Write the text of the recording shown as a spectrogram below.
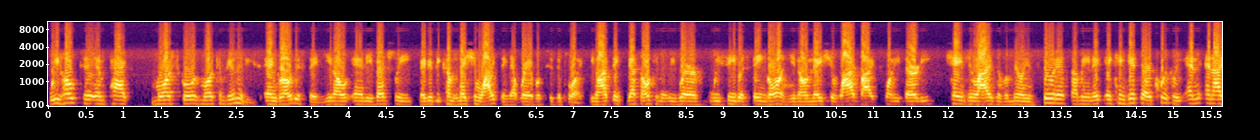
we hope to impact more schools, more communities, and grow this thing, you know, and eventually maybe it becomes a nationwide thing that we're able to deploy. You know, I think that's ultimately where we see this thing going, you know, nationwide by 2030 changing lives of a million students. I mean, it, it, can get there quickly. And and I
